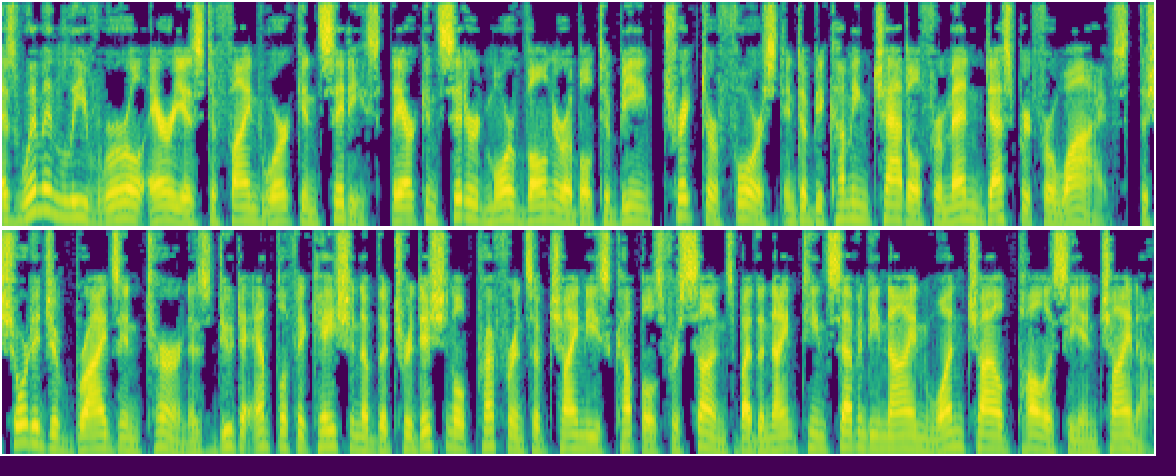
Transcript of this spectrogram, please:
As women leave rural areas to find work in cities, they are considered more vulnerable to being tricked or forced into becoming chattel for men desperate for wives. The shortage of brides in turn is due to amplification of the traditional preference of Chinese couples for sons by the 1979 one-child policy in China.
